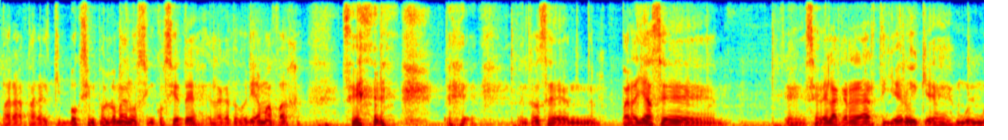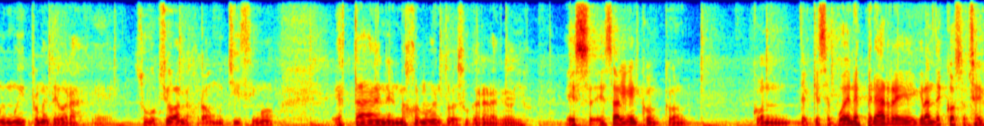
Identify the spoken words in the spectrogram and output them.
Para, para el kickboxing, por lo menos, 5-7 es la categoría más baja. ¿sí? Entonces, mm, para allá se, eh, se ve la carrera de artillero y que es muy, muy, muy prometedora. Eh, su boxeo ha mejorado muchísimo. Está en el mejor momento de su carrera, creo yo. Es, es alguien con, con- con- del que se pueden esperar eh, grandes cosas. Sí,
